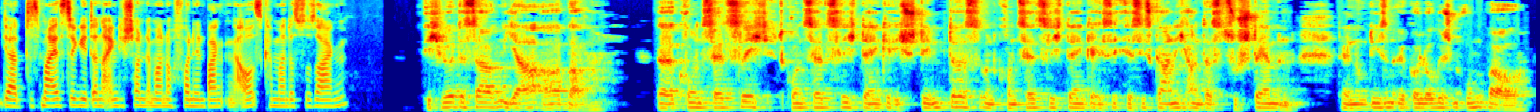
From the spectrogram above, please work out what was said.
ja, das meiste geht dann eigentlich schon immer noch von den Banken aus, kann man das so sagen? Ich würde sagen, ja, aber. Äh, grundsätzlich, grundsätzlich denke ich, stimmt das und grundsätzlich denke ich, es ist gar nicht anders zu stemmen. Denn um diesen ökologischen Umbau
